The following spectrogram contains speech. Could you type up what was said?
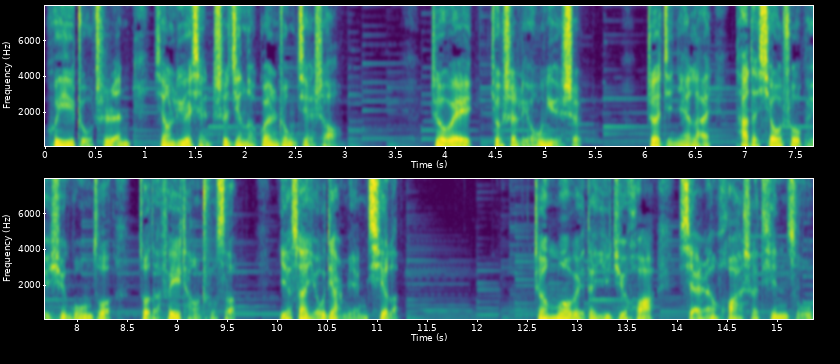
会议主持人向略显吃惊的观众介绍：“这位就是刘女士。这几年来，她的销售培训工作做得非常出色，也算有点名气了。”这末尾的一句话显然画蛇添足，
